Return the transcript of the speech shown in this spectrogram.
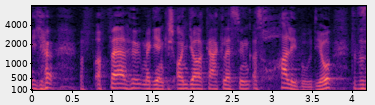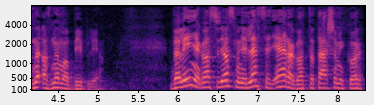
így a, a felhők, meg ilyen kis angyalkák leszünk, az Hollywood, jó? Tehát az, ne, az nem a Biblia. De a lényeg az, hogy azt mondja, hogy lesz egy elragadtatás, amikor,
